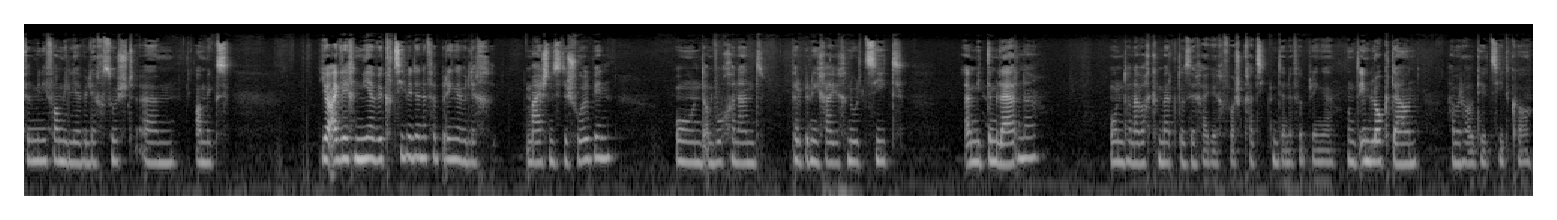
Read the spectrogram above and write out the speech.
für meine Familie, weil ich sonst ähm, amix ja, eigentlich nie wirklich Zeit mit ihnen verbringe, weil ich meistens in der Schule bin. Und am Wochenende verbringe ich eigentlich nur Zeit äh, mit dem Lernen. Und habe einfach gemerkt, dass ich eigentlich fast keine Zeit mit ihnen verbringe. Und im Lockdown haben wir halt die Zeit gehabt.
